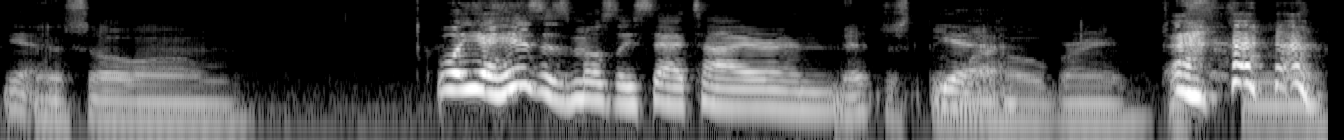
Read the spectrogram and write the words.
yeah. And so um, Well, yeah, his is mostly satire and that just threw Yeah. my whole brain.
